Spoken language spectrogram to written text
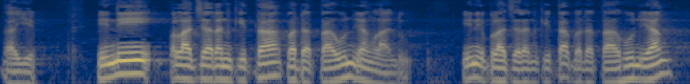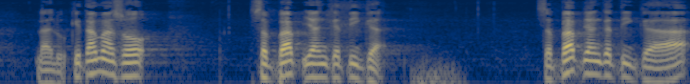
Taib. Ini pelajaran kita pada tahun yang lalu. Ini pelajaran kita pada tahun yang lalu. Kita masuk Sebab yang ketiga. Sebab yang ketiga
